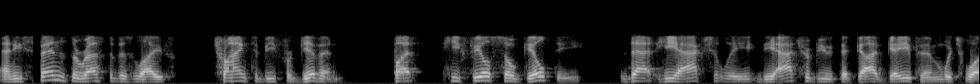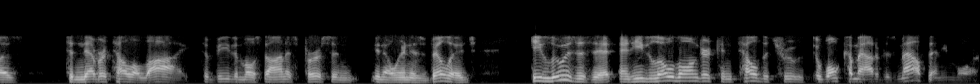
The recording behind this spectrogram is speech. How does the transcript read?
And he spends the rest of his life trying to be forgiven. But he feels so guilty that he actually the attribute that God gave him which was to never tell a lie to be the most honest person you know in his village he loses it and he no longer can tell the truth. It won't come out of his mouth anymore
